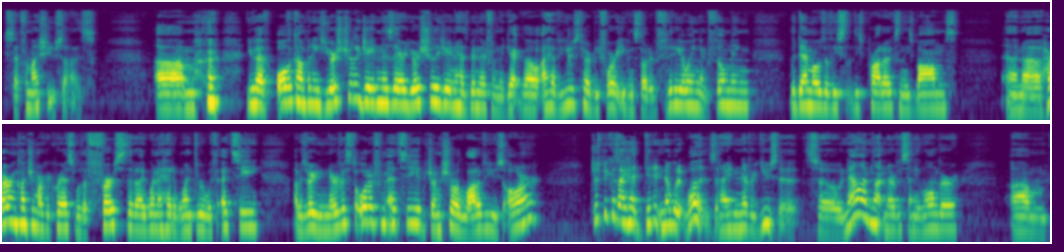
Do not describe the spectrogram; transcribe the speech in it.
except for my shoe size. Um, you have all the companies. Yours truly, Jaden, is there. Yours truly, Jaden, has been there from the get-go. I have used her before I even started videoing and filming the demos of these these products and these bombs. And uh, her and Country Market Crafts were the first that I went ahead and went through with Etsy. I was very nervous to order from Etsy, which I'm sure a lot of yous are, just because I had didn't know what it was and I had never used it. So now I'm not nervous any longer. Um,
